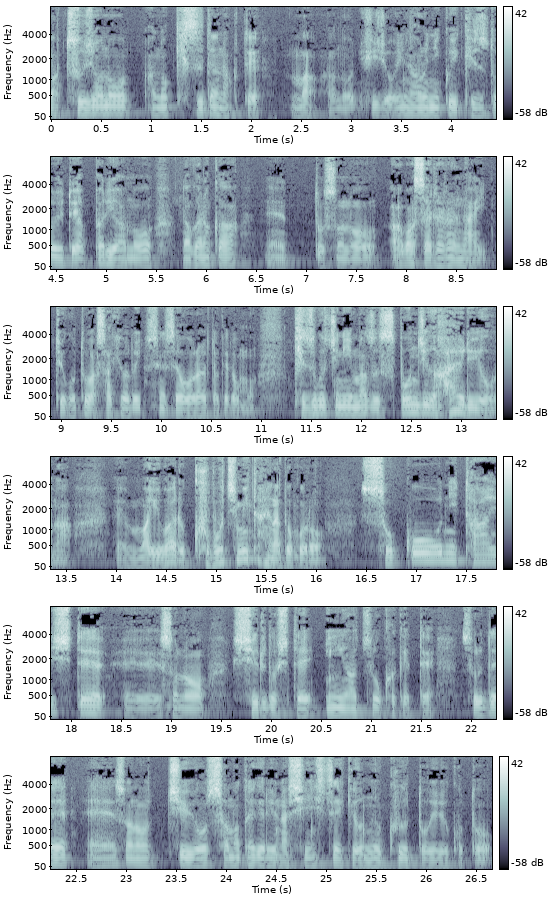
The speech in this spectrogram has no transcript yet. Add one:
まあ通常のあの傷ではなくて、まあ、あの非常に治りにくい傷というとやっぱりあのなかなか、えー、っとその合わせられないということは先ほど先生がおられたけども傷口にまずスポンジが入るような、えーまあ、いわゆるくぼ地みたいなところそこに対して、えー、そのシールドして陰圧をかけてそれで、えー、その治癒を妨げるような浸出液を抜くということ。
